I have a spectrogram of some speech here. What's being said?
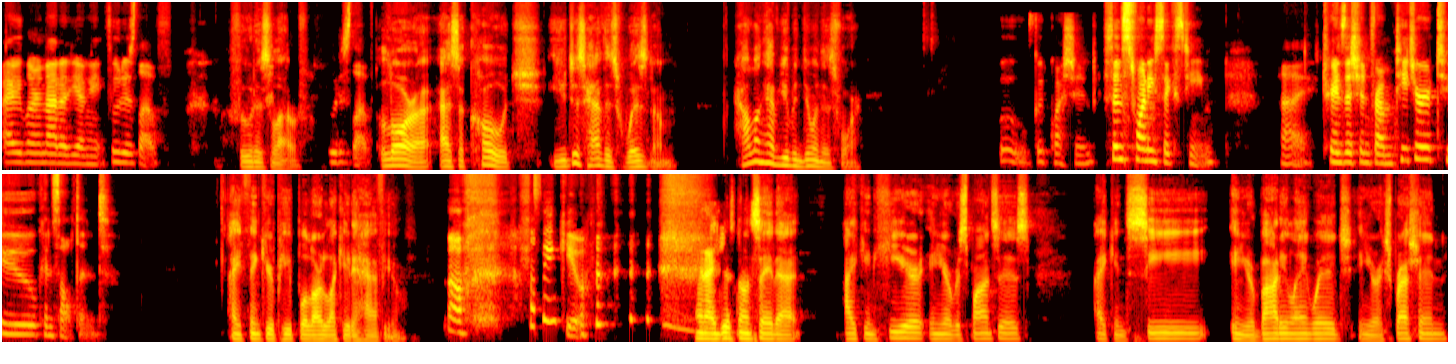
I learned that at a young age. Food is love. Food is love. Food is love. Laura, as a coach, you just have this wisdom. How long have you been doing this for? Ooh, good question. Since 2016. I transitioned from teacher to consultant. I think your people are lucky to have you. Oh, well, thank you. and I just don't say that. I can hear in your responses, I can see in your body language, in your expression,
